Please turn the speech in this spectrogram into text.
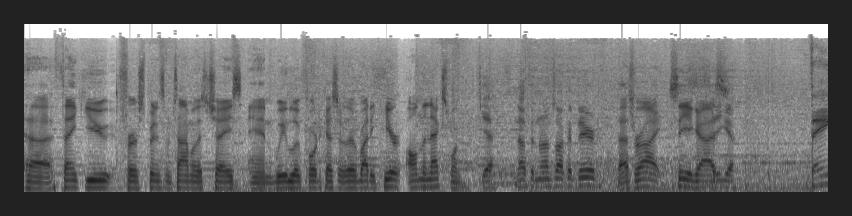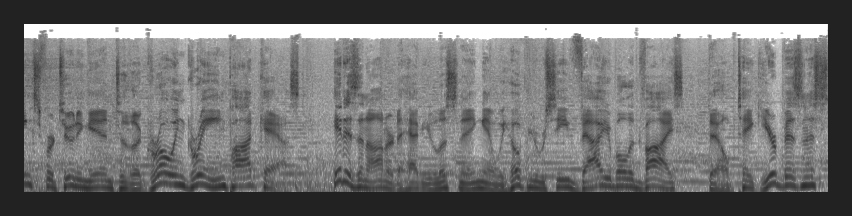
Uh, thank you for spending some time with us, Chase, and we look forward to catching up with everybody here on the next one. Yeah, nothing runs like a Deere. That's right. See you guys. See ya. Thanks for tuning in to the Growing Green podcast. It is an honor to have you listening, and we hope you receive valuable advice to help take your business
